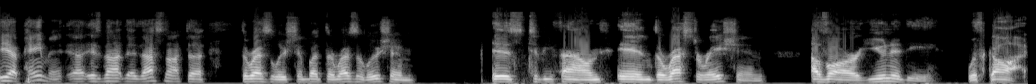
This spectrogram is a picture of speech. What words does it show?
yeah payment uh, is not that's not the the resolution but the resolution is to be found in the restoration of our unity with god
